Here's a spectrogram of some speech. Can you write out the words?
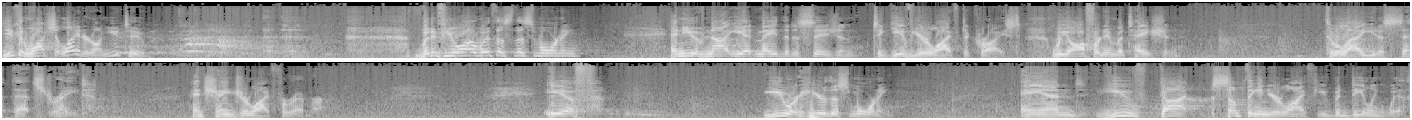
You can watch it later on YouTube. But if you are with us this morning and you have not yet made the decision to give your life to Christ, we offer an invitation to allow you to set that straight and change your life forever. If you are here this morning and you've got something in your life you've been dealing with,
